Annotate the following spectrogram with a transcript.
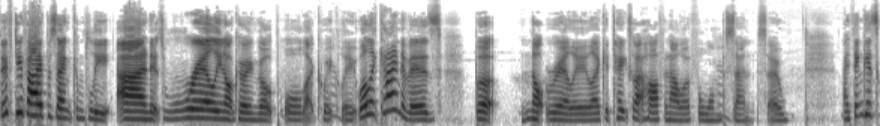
55% complete, and it's really not going up all that quickly. Well, it kind of is, but not really. Like, it takes like half an hour for 1%, so I think it's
